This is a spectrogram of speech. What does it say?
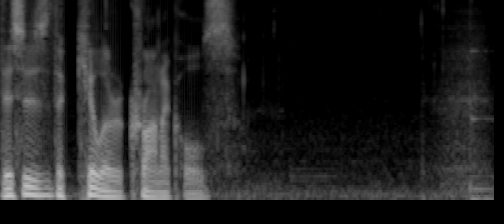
This is the Killer Chronicles.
